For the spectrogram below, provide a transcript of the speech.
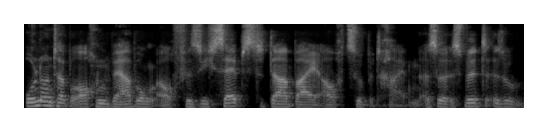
ununterbrochen Werbung auch für sich selbst dabei auch zu betreiben. Also es wird, also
